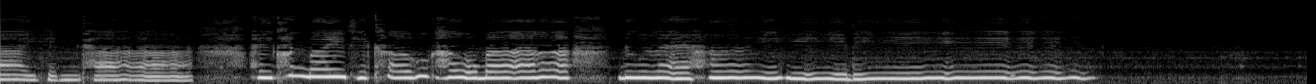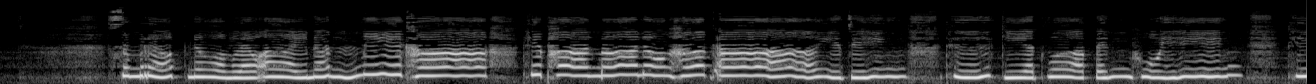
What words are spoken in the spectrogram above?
อายเห็นค่าให้คนใหม่ที่เขาเข้ามา ดูแลให้ สำหรับน้องแล้วอายนั้นมีค่า ที่ผ่านมาน้องฮักอายจริง ถือเกียรติว่าเป็นผู้หญิง ที่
